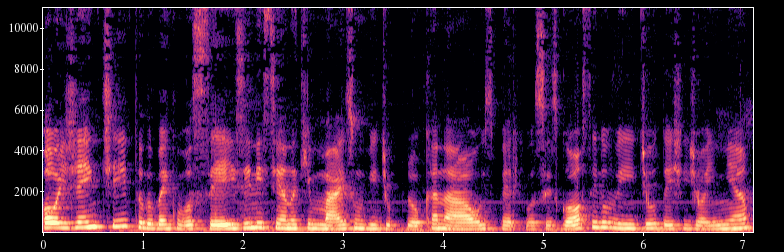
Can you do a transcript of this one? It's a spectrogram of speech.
Oi gente, tudo bem com vocês? Iniciando aqui mais um vídeo pro canal, espero que vocês gostem do vídeo, deixem joinha,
